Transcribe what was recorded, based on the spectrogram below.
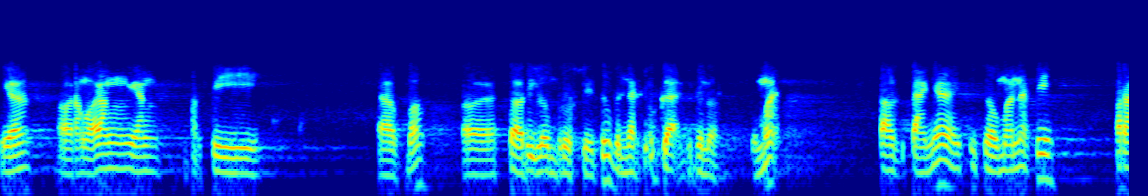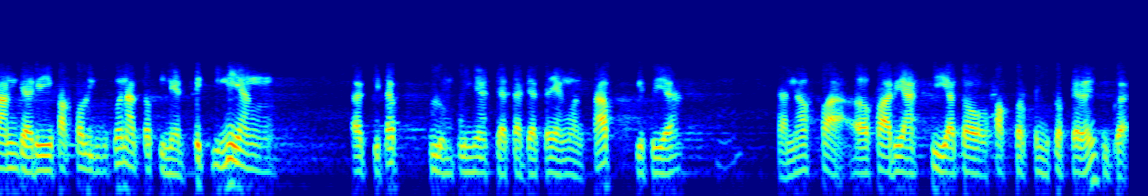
ya, orang-orang yang seperti apa uh, teori Lombroso itu benar juga, gitu loh. Cuma kalau ditanya itu sejauh mana sih peran dari faktor lingkungan atau genetik ini yang uh, kita belum punya data-data yang lengkap gitu ya. Karena va, uh, variasi atau faktor penyebab lain juga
